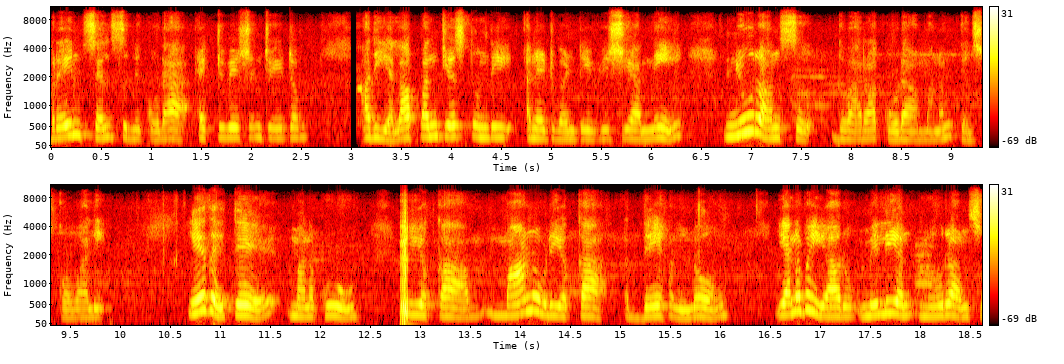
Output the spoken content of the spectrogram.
బ్రెయిన్ సెల్స్ని కూడా యాక్టివేషన్ చేయటం అది ఎలా పనిచేస్తుంది అనేటువంటి విషయాన్ని న్యూరాన్స్ ద్వారా కూడా మనం తెలుసుకోవాలి. ఏదైతే మనకు ఈ యొక్క మానవుడి యొక్క దేహంలో ఎనభై ఆరు మిలియన్ న్యూరాన్స్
